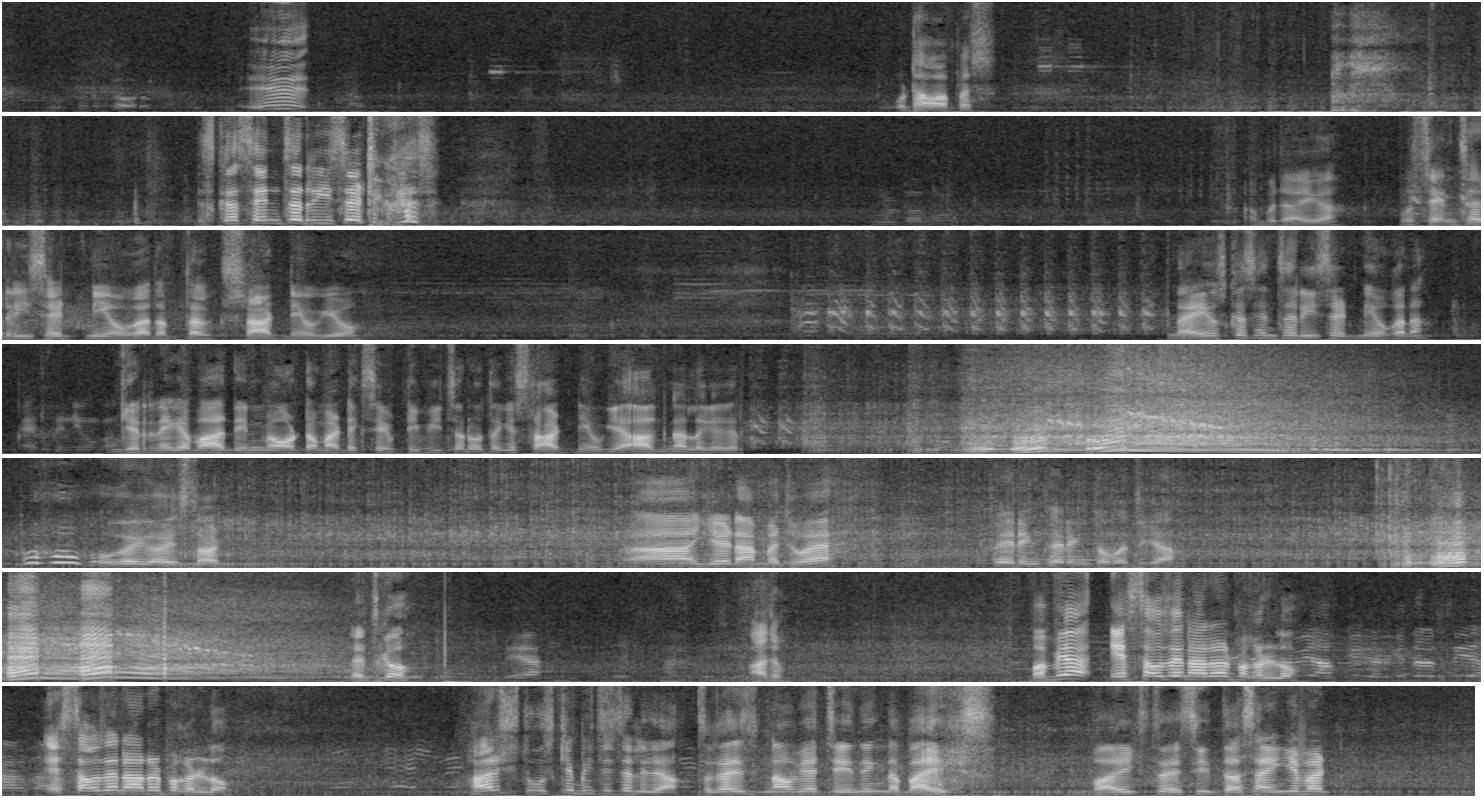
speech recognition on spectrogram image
उठा वापस। इसका सेंसर रीसेट कर। अब जाएगा। वो सेंसर रीसेट नहीं होगा तब तक स्टार्ट नहीं होगी वो। नहीं उसका सेंसर रीसेट नहीं होगा ना? गिरने के बाद इनमें ऑटोमेटिक सेफ्टी फीचर होता है कि स्टार्ट नहीं होगी आग ना लगे अगर हो गई गाइस स्टार्ट हाँ ये डैमेज हुआ है। फेरिंग फेरिंग तो बच गया। लेट्स गो आ जाओ। भव्या एस थाउज़ेंड आर पकड़ लो। एस थाउज़ेंड आर पकड़ लो। हर्ष तू उसके पीछे चले जा। So guys now we are changing the bikes bikes तो ऐसी दस आएँगी बट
